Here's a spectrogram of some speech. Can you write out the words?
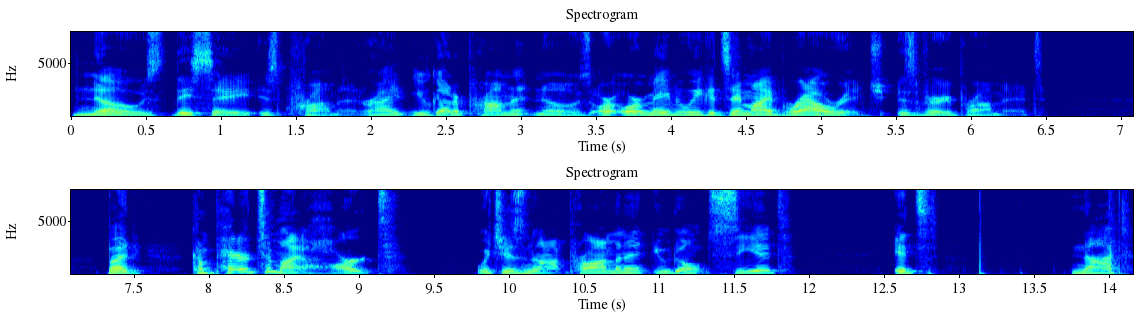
nose, they say, is prominent, right? You've got a prominent nose. Or, or maybe we could say my brow ridge is very prominent. But Compared to my heart, which is not prominent, you don't see it, it's not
